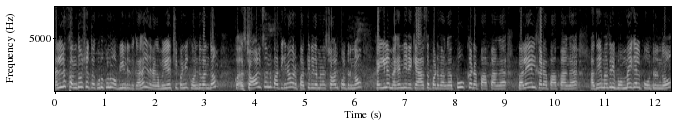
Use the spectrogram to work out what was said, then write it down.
நல்ல சந்தோஷத்தை கொடுக்கணும் அப்படின்றதுக்காக இதை நாங்கள் முயற்சி பண்ணி கொண்டு வந்தோம். ஸ்டால்ஸ்னு பார்த்தீங்கன்னா ஒரு பத்து விதமான ஸ்டால் போட்டிருந்தோம். கையில் மெஹந்தி வைக்க ஆசைப்படுவாங்க பூக்கடை பார்ப்பாங்க வளையல் கடை பார்ப்பாங்க. அதே மாதிரி பொம்மைகள் போட்டிருந்தோம்.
